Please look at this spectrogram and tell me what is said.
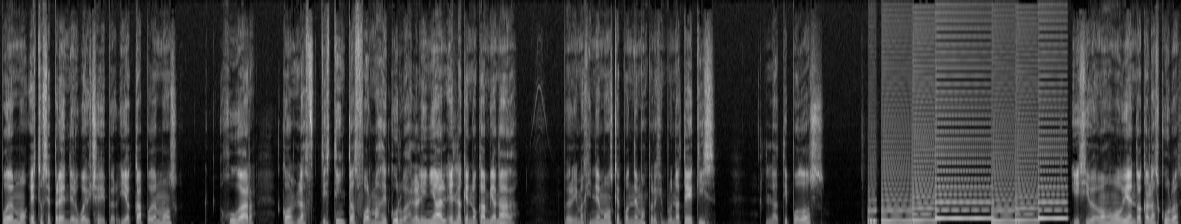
podemos, esto se prende, el wave shaper, y acá podemos jugar con las distintas formas de curvas. La lineal es la que no cambia nada. Pero imaginemos que ponemos, por ejemplo, una TX la tipo 2. Y si vamos moviendo acá las curvas,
